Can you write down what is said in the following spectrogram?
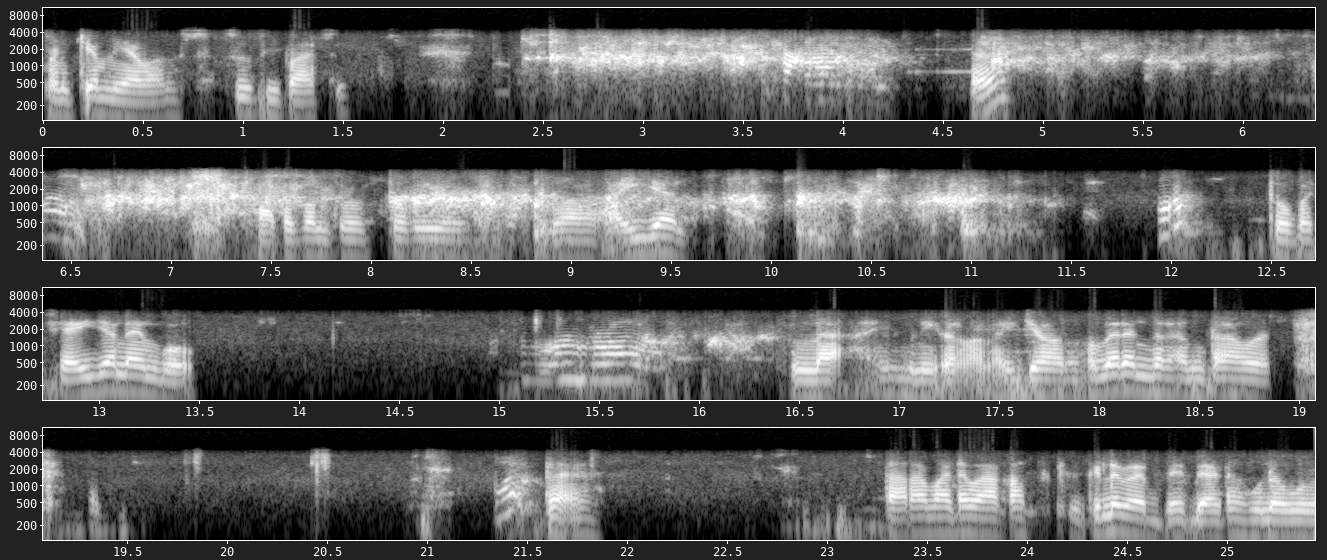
પણ કેમ નહીં આવવાનું? શું થયું પાછું? હે? તો પણ આવી જાય તો પછી આવી જા ને એમ કહું ના એમ નહીં કરવાનું આવી જવાનું. ખબર ને તને અંતરા હોય તારા માટે આકાશ કેટલે બેઠા હું હું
